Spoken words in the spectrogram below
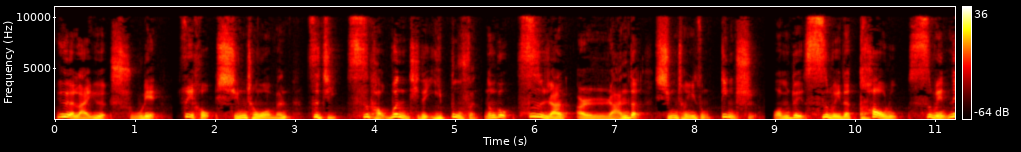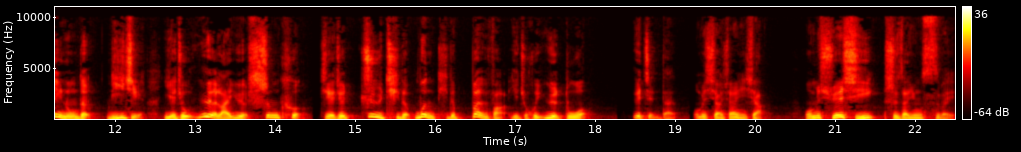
越来越熟练，最后形成我们自己思考问题的一部分，能够自然而然的形成一种定式。我们对思维的套路、思维内容的理解也就越来越深刻，解决具体的问题的办法也就会越多、越简单。我们想象一下，我们学习是在用思维。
